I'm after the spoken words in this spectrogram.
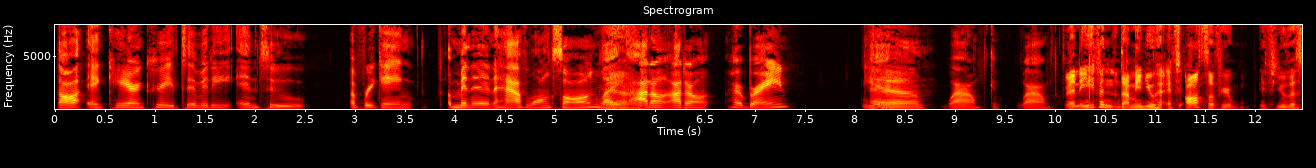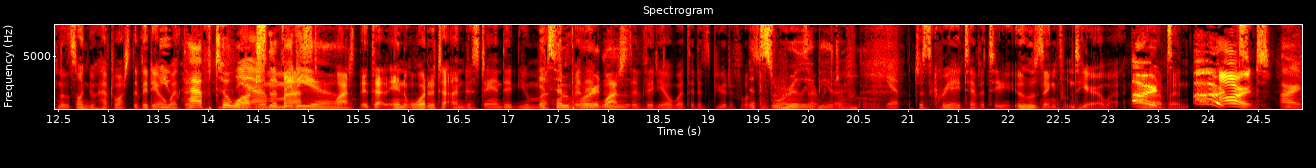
thought and care and creativity into a freaking a minute and a half long song. Like Yeah. I don't, I don't. Her brain, Yeah. Wow, wow. And even, I mean, you if, also if you if you listen to the song, you have to watch the video You with have it. to watch Yeah. The must video. Watch it. In order to understand it, you must really watch the video with it. It's beautiful. It's, It's really It's beautiful. Yep. Just creativity oozing from Tierra Whack. I Art. Art. Art.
